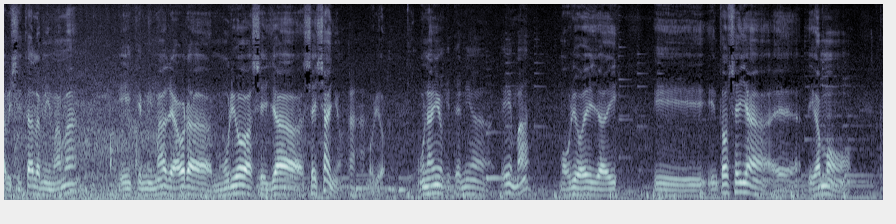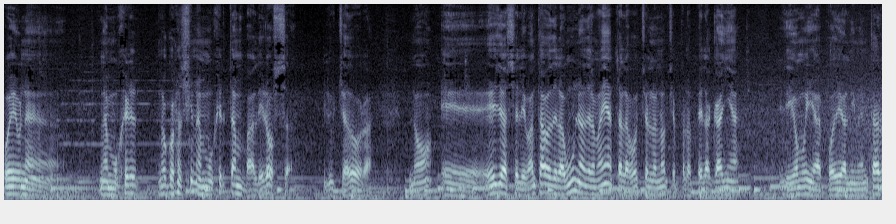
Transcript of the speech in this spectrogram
a visitar a mi mamá y que mi madre ahora murió hace ya seis años. Ajá. Murió. Un año que tenía Emma, murió ella ahí. Y, y entonces ella, eh, digamos, fue una, una mujer, no conocí una mujer tan valerosa y luchadora. ¿no? Eh, ella se levantaba de la una de la mañana hasta las 8 de la noche para pelar caña, digamos, y a poder alimentar,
